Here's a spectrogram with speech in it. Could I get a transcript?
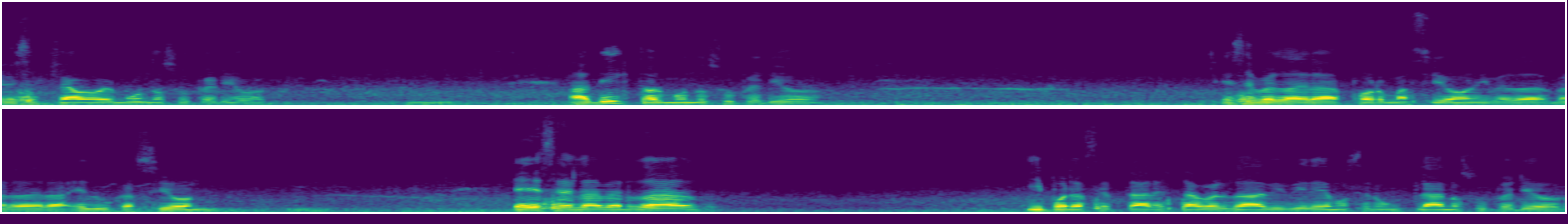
Eres esclavo del mundo superior. Adicto al mundo superior. Esa es verdadera formación y verdadera educación. Esa es la verdad. Y por aceptar esta verdad viviremos en un plano superior.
